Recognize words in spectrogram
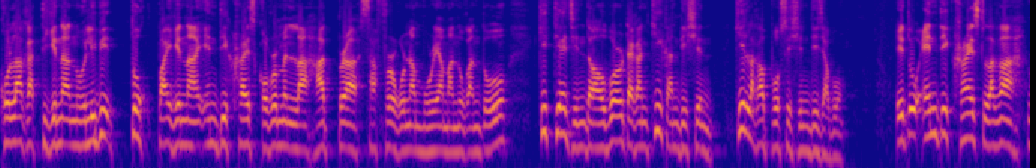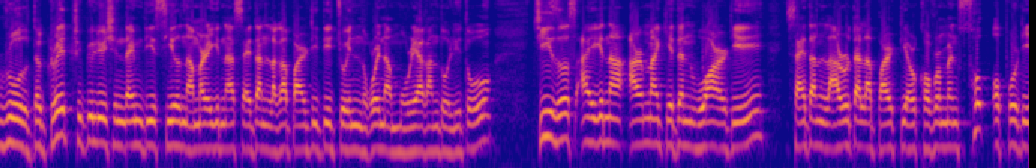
কলা কাটি কিনা নহ'লে বি তোক পাই কিনা এণ্টি খ্ৰাইষ্ট গভৰ্ণমেণ্ট লা হাত পৰা চাফাৰ কৰা মৰিয়া মানুহকানটো কেতিয়া জিন্দা হ'ব আৰু তাইকান কি কণ্ডিশ্যন কি লগা পজিশ্যন দি যাব এইটো এণ্টি খ্ৰাইষ্ট লগা rule the great tribulation time দি চিল নামাৰি কিনা চাইতান জিজাছ আহি কিনা আৰ্মা কেটেন ৱাৰ দি চাইতান আৰু তালা পাৰ্টি আৰু গভৰ্ণমেণ্ট চব ওপৰ দি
